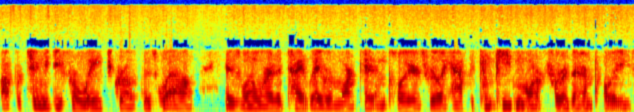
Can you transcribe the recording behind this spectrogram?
opportunity for wage growth as well is when we're in a tight labor market. Employers really have to compete more for their employees.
